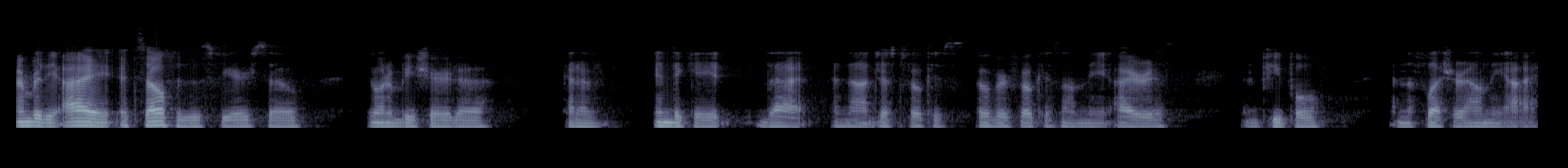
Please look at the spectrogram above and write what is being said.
Remember the eye itself is a sphere, so you want to be sure to kind of indicate that and not just focus over focus on the iris and pupil and the flesh around the eye.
